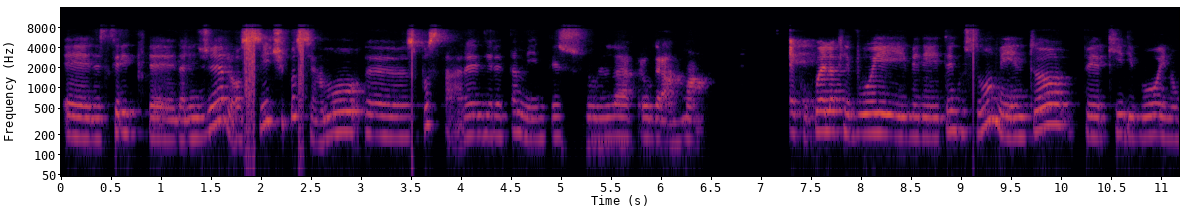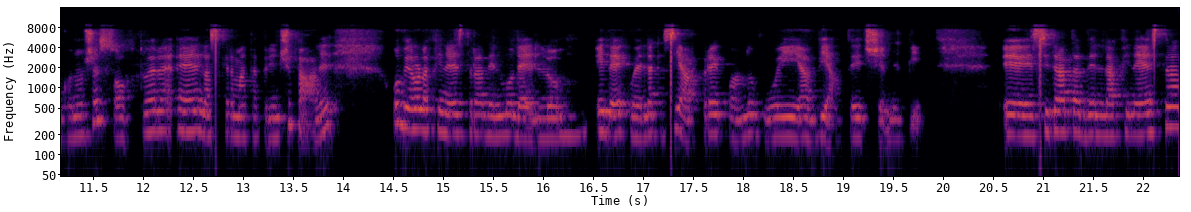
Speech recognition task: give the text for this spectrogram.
eh, descritte dall'ingegner Rossi, ci possiamo eh, spostare direttamente sul programma. Ecco, quella che voi vedete in questo momento, per chi di voi non conosce il software, è la schermata principale, ovvero la finestra del modello, ed è quella che si apre quando voi avviate CMP. Eh, si tratta della finestra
